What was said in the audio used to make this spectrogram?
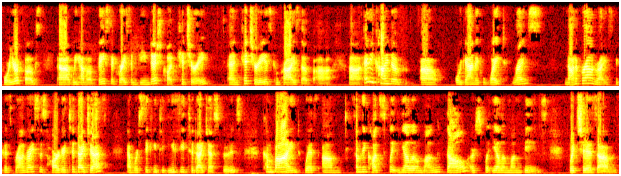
for your folks, uh, we have a basic rice and bean dish called khichdi and khichdi is comprised of uh, uh, any kind of uh, organic white rice, not a brown rice, because brown rice is harder to digest, and we're sticking to easy to digest foods, combined with um, something called split yellow mung dal or split yellow mung beans, which is um,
